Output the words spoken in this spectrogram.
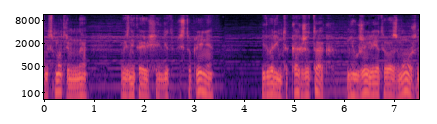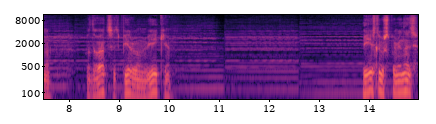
Мы смотрим на возникающие где-то преступления и говорим, так как же так? Неужели это возможно в 21 веке? И если уж вспоминать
